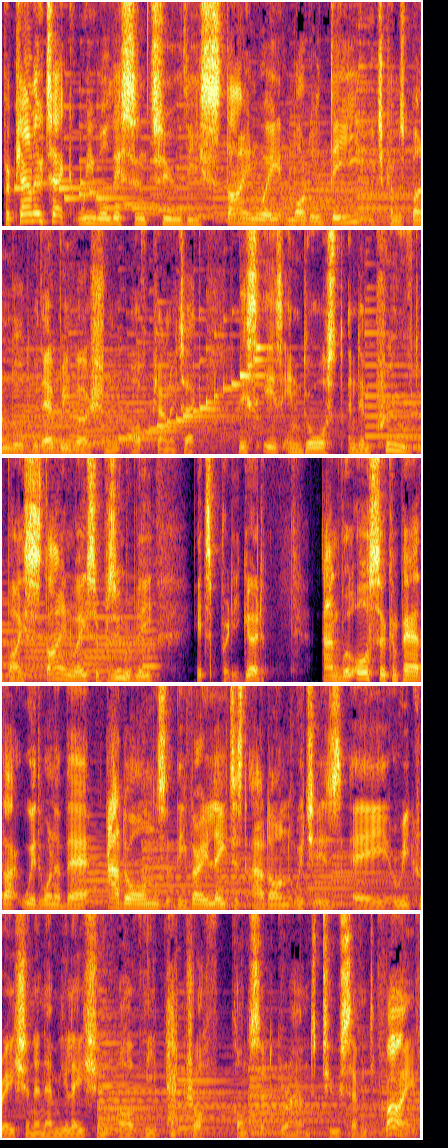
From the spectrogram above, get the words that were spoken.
For Pianoteq, we will listen to the Steinway Model D, which comes bundled with every version of Pianoteq. This is endorsed and improved by Steinway, so presumably it's pretty good. And we'll also compare that with one of their add-ons, the very latest add-on, which is a recreation and emulation of the Petrof Concert Grand 275.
